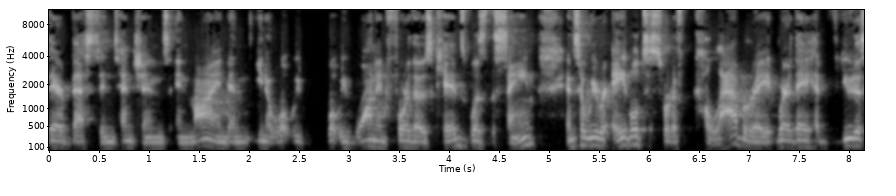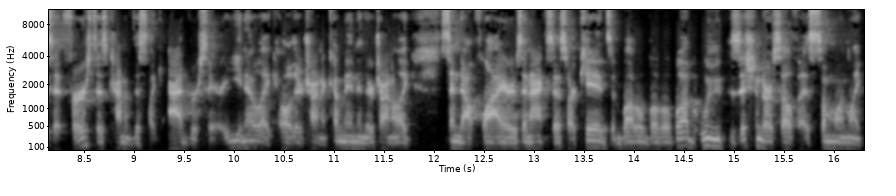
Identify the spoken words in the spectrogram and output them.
their best intentions in mind. And, you know, what we what we wanted for those kids was the same. And so we were able to sort of collaborate where they had viewed us at first as kind of this like adversary, you know, like, oh, they're trying to come in and they're trying to like send out flyers and access our kids and blah, blah, blah, blah, blah. But when we positioned ourselves as someone like,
